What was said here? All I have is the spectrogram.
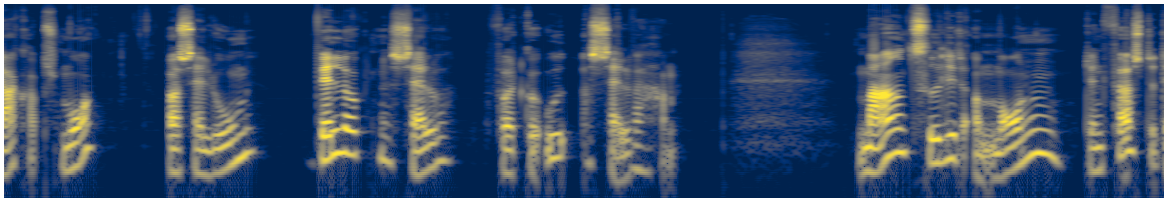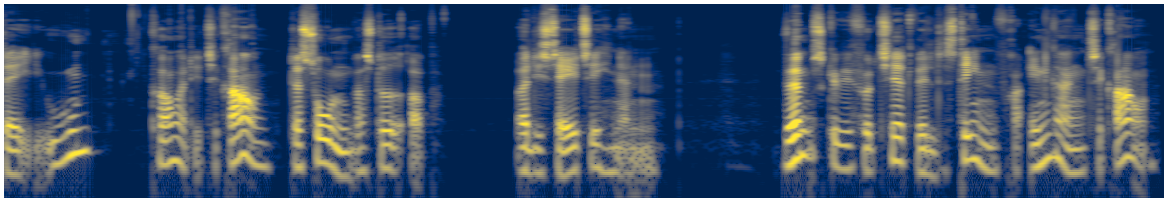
Jakobs mor, og Salome vellugtende salver for at gå ud og salve ham. Meget tidligt om morgenen, den første dag i ugen, kommer de til graven, da solen var stået op, og de sagde til hinanden, Hvem skal vi få til at vælte stenen fra indgangen til graven?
